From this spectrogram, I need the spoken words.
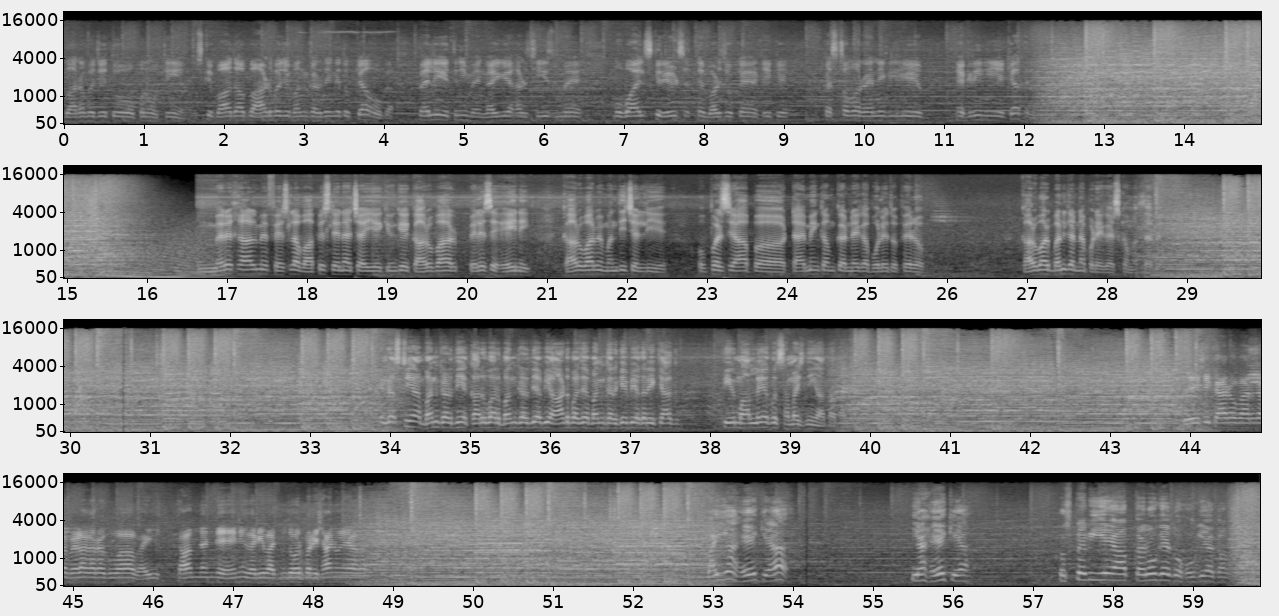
बारह बजे तो ओपन होती हैं उसके बाद आप आठ बजे बंद कर देंगे तो क्या होगा? पहले इतनी महँगाई है हर चीज़ में मोबाइल्स के रेट्स इतने बढ़ चुके हैं, ठीक है? कस्टमर रहने के लिए एग्री नहीं है, क्या करें? मेरे ख्याल में फ़ैसला वापस लेना चाहिए, क्योंकि कारोबार पहले से है ही नहीं। कारोबार में मंदी चल रही है। ऊपर से आप टाइमिंग कम करने का बोले तो फिर कारोबार बंद करना पड़ेगा, इसका मतलब है। इंडस्ट्रियाँ बंद कर दी कारोबार बंद कर दिया अभी आठ बजे बंद करके भी अगर ये क्या तीर मार लेंगे कुछ समझ नहीं आता था। देसी कारोबार का बेड़ा गर्क हुआ भाई काम धंधे है नहीं गरीब आदमी तो और परेशान हो जाएगा। भाई यहाँ है क्या? यहाँ है क्या? उस पर भी ये आप करोगे तो हो गया काम।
